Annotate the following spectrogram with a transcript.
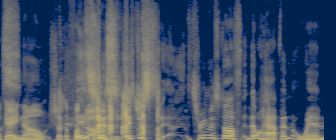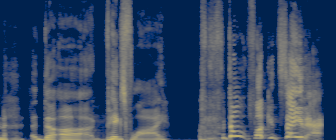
okay, no, shut the fuck it's up. just it's just streaming stuff. They'll happen when the uh, pigs fly. Don't fucking say that.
